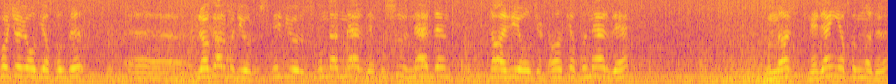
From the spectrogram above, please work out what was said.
koca yol yapıldı? Ee, logar mı diyoruz? Ne diyoruz? Bunlar nerede? Bu su nereden tahliye olacak? Altyapı nerede? Bunlar neden yapılmadı?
